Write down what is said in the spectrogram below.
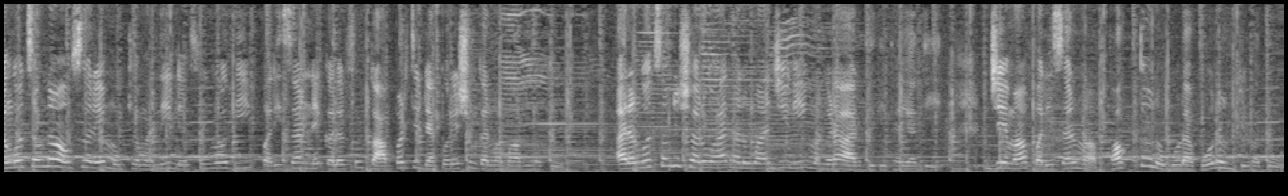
રંગોત્સવના અવસરે મુખ્ય મંદિરને ફૂલોથી, પરિસરને કલરફુલ કાપડથી ડેકોરેશન કરવામાં આવ્યું હતું. આ રંગોત્સવની શરૂઆત હનુમાનજીની મંગળા આરતીથી થઈ હતી. જેમાં પરિસરમાં ભક્તોનું ગોળાપોર ઉમટ્યું હતું.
